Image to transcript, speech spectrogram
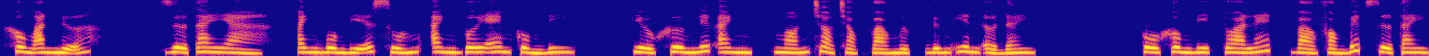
không ăn nữa. Rửa tay à, anh buông đĩa xuống, anh với em cùng đi. Kiều Khương liếc anh, ngón trỏ chọc vào ngực đứng yên ở đây. Cô không đi toilet, vào phòng bếp rửa tay,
